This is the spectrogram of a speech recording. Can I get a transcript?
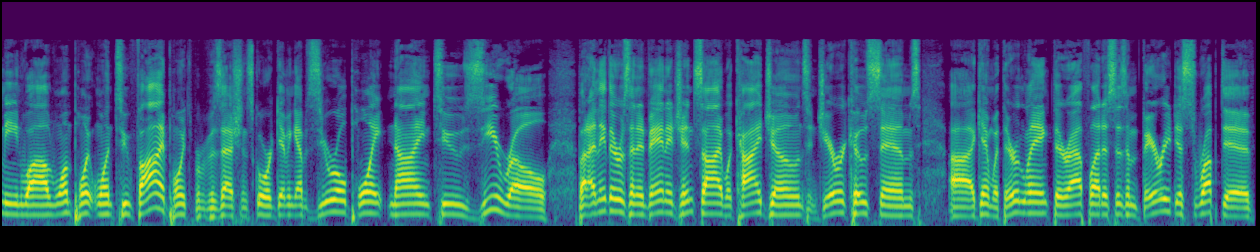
meanwhile, 1.125 points per possession score, giving up 0.920. But I think there was an advantage inside with Kai Jones Jones and Jericho Sims. Uh, again, with their length, their athleticism, very disruptive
